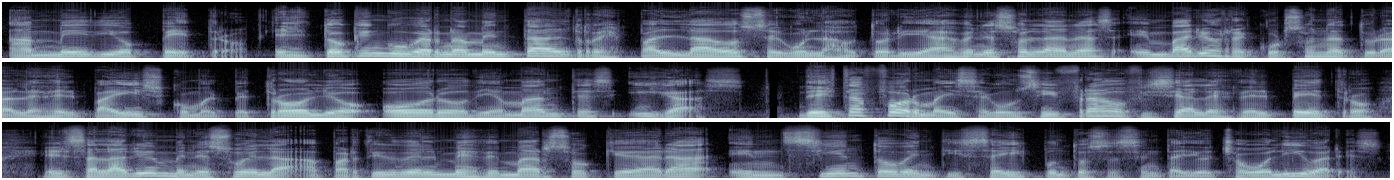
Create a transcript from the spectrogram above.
a medio petro. El token gubernamental respaldado, según las autoridades venezolanas, en varios recursos naturales del país como el petróleo, oro, diamantes y gas. De esta forma, y según cifras oficiales del Petro, el salario en Venezuela a partir del mes de marzo quedará en 126.68 bolívares,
